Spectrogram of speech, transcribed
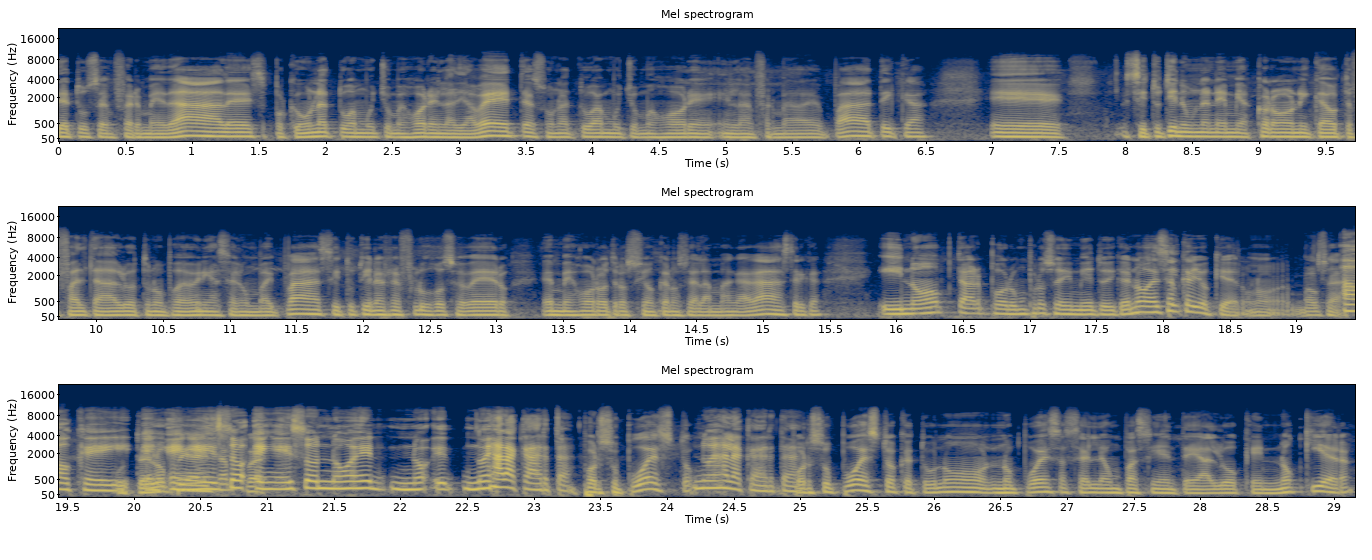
de tus enfermedades, porque una actúa mucho mejor en la diabetes, una actúa mucho mejor en, en la enfermedad hepática. Eh, si tú tienes una anemia crónica o te falta algo, tú no puedes venir a hacer un bypass. Si tú tienes reflujo severo, es mejor otra opción que no sea la manga gástrica. Y no optar por un procedimiento y que no, es el que yo quiero. No, o sea, Ah, ok. usted En, lo en piensa, eso, en eso no es, no, eh, no es a la carta. por supuesto. No es a la carta. Por supuesto que tú no, no puedes hacerle a un paciente algo que no quiera,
